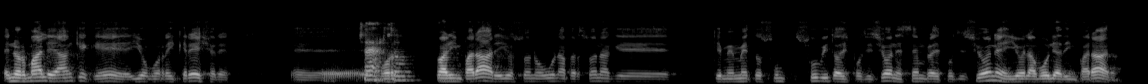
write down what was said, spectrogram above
è normale anche che io vorrei crescere, eh, certo. vorrei imparare. Io sono una persona che, che mi metto su, subito a disposizione, sempre a disposizione, e io ho la voglia di imparare.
